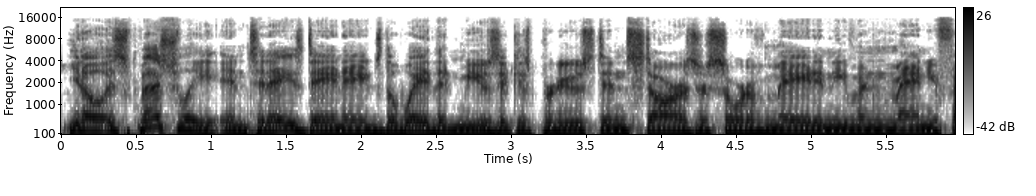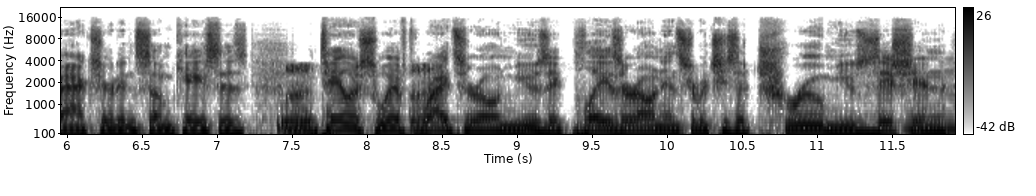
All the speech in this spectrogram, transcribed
you know, especially in today's day and age, the way that music is produced and stars are sort of made and even manufactured in some cases. Right. Taylor Swift Right. writes her own music, plays her own instrument. She's a true musician, mm-hmm.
